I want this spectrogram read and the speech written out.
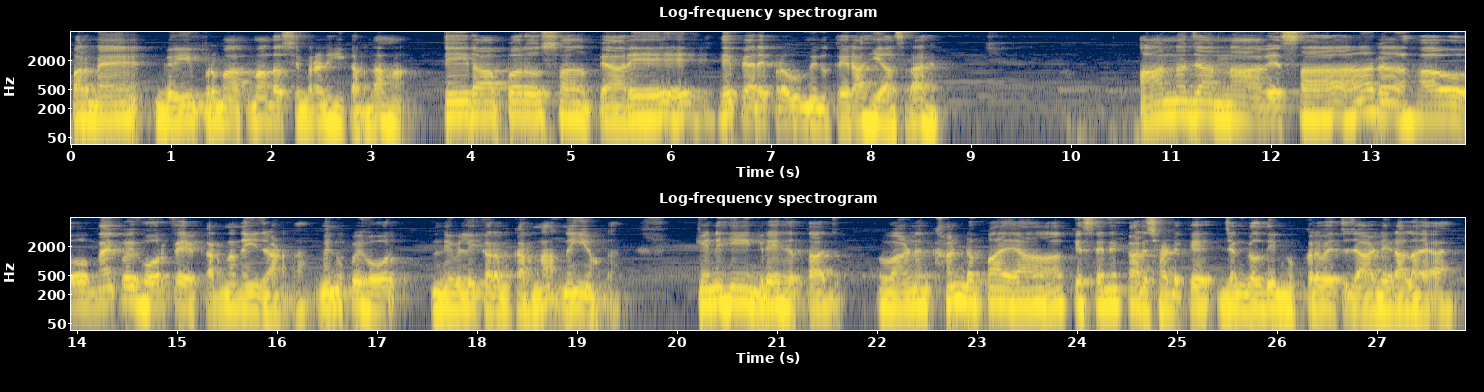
ਪਰ ਮੈਂ ਗਰੀਬ ਪ੍ਰਮਾਤਮਾ ਦਾ ਸਿਮਰਨ ਹੀ ਕਰਦਾ ਹਾਂ। ਤੇਰਾ ਭਰੋਸਾ ਪਿਆਰੇ हे ਪਿਆਰੇ ਪ੍ਰਭੂ, ਮੈਨੂੰ ਤੇਰਾ ਹੀ ਆਸਰਾ ਹੈ। ਆਨ ਜਾਣਾ ਵਿਸਾਰ ਹਾਓ। ਮੈਂ ਕੋਈ ਹੋਰ ਭੇਖ ਕਰਨਾ ਨਹੀਂ ਜਾਣਦਾ। ਮੈਨੂੰ ਕੋਈ ਹੋਰ ਨਿਵਲੀ ਕਰਮ ਕਰਨਾ ਨਹੀਂ ਆਉਂਦਾ। ਕਿਨਹੀ ਗ੍ਰਹਿ ਤਜ ਵਣ ਖੰਡ ਪਾਇਆ। ਕਿਸੇ ਨੇ ਘਰ ਛੱਡ ਕੇ ਜੰਗਲ ਦੀ ਨੁੱਕਰ ਵਿੱਚ ਜਾ ਡੇਰਾ ਲਾਇਆ ਹੈ।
